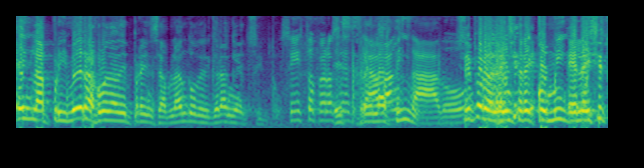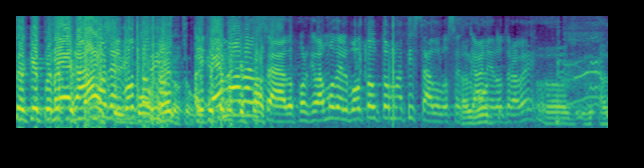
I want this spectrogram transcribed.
en la primera rueda de prensa, hablando del gran éxito. Sí, pero es se, ha avanzado. Sí, pero el, entre comillas. el éxito hay que esperar que pase. Del voto, Correcto. Hay que hemos avanzado porque vamos del voto automatizado los escáneres otra vez. Ah,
